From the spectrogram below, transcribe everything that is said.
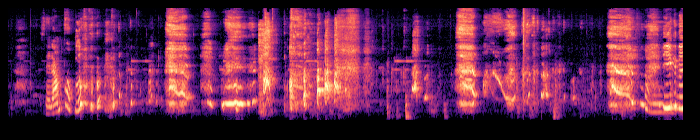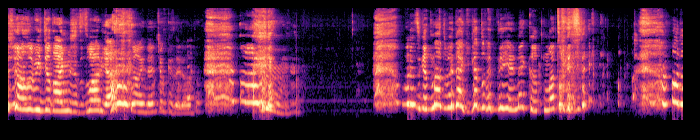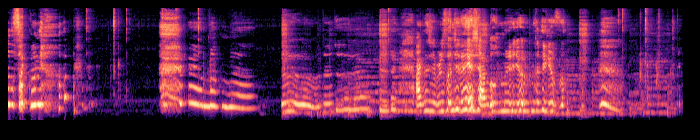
Selam tatlım. İyi ki de şu anda videodaymışız var ya. Aynen çok güzel oldu. Burası kadınlar tuvaleti erkekler tuvaleti yerine kadınlar tuvaleti. Orada da saklanıyor. Ey Allah'ım ya. Arkadaşlar biraz önce ne yaşandı onları yorumlara yazın.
